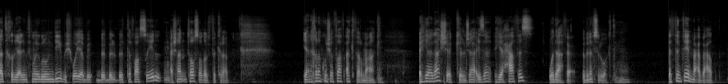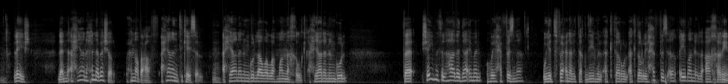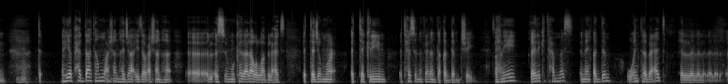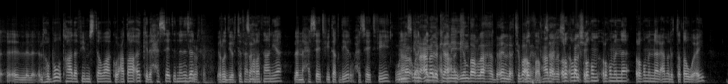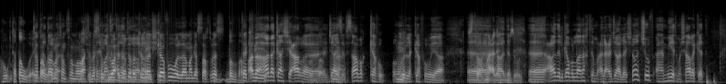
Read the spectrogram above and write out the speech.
أدخل يعني مثل ما يقولون ديب شوية بالتفاصيل. عشان توصل الفكرة يعني خلينا نكون شفاف أكثر معاك. م. هي لا شك الجائزة هي حافز ودافع بنفس الوقت. الثنتين مع بعض. ليش؟ لأن أحيانا إحنا بشر وحنا ضعاف. أحيانا نتكيسل. أحيانا نقول لا والله ما لنا خلق. أحيانا نقول فشيء مثل هذا دائما هو يحفزنا ويدفعنا لتقديم الأكثر والأكثر ويحفز أيضا الآخرين. هي بحد ذاتها مو عشانها جائزة وعشانها آه، الاسم وكذا. لا والله بالعكس. التجمع التكريم تحس إنه فعلا تقدمت شيء. هني غيرك يتحمس إنه يقدم وأنت بعد ال ال ال ال ال الهبوط هذا في مستواك وعطائك إذا حسيت إنه نزل يرتفع. يرد يرتفع صحيح. مرة ثانية لأن حسيت في تقدير وحسيت فيه وان عملك يعني. ينظر له بعين الاعتبار بالضبط يعني هذا بس رغم أقل شيء رغم رغم ان رغم إن العمل التطوعي هو تطوعي تطوع تطوع. ما تنثر مراشد بس تنثر كل واحد مراشد. ينتظر كلمة. كفو ولا ما قصرت بس بالضبط تكفي هذا هذا كان شعار بالضبط. الجائزة نعم. في السابق كفو ونقول لك كفو يا آه، عادل آه، عادل قبل لا نختم على عجالة شلون تشوف أهمية مشاركة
